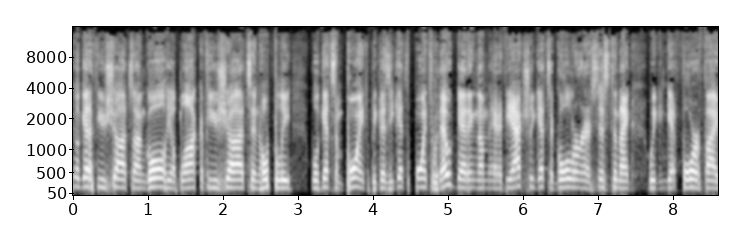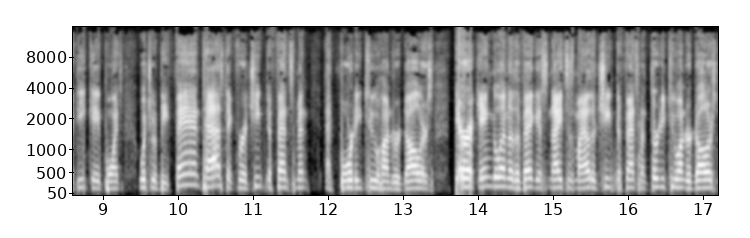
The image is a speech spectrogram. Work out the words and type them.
He'll get a few shots on goal. He'll block a few shots, and hopefully will get some points because he gets points without getting them. And if he actually gets a goal or an assist tonight, we can get four or five DK points, which would be fantastic for a cheap defenseman at $4,200. Deryk Engelland of the Vegas Knights is my other cheap defenseman, $3,200.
